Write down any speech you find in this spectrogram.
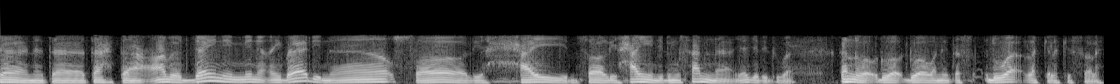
kanata tahta 'abdaini min 'ibadina salihain salihain jadi musanna ya jadi dua kan dua dua dua wanita dua laki-laki saleh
